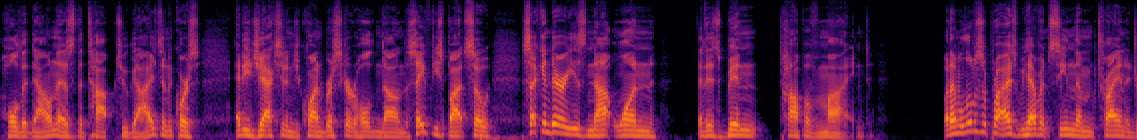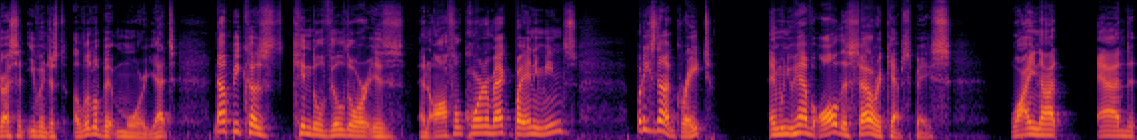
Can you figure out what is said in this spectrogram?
hold it down as the top two guys. And of course, Eddie Jackson and Jaquan Brisker are holding down the safety spot. So secondary is not one that has been top of mind. But I'm a little surprised we haven't seen them try and address it even just a little bit more yet. Not because Kindle Vildor is an awful cornerback by any means, but he's not great. And when you have all this salary cap space, why not add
